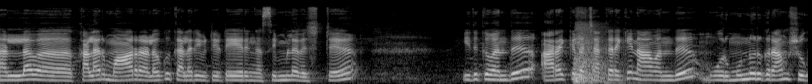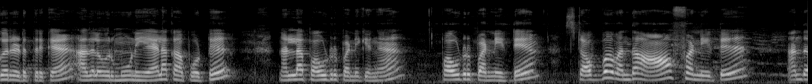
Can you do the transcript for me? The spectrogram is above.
நல்லா கலர் மாறுற அளவுக்கு கிளறி விட்டுகிட்டே இருங்க. சிம்மில் வச்சுட்டு இதுக்கு வந்து அரை கிலோ சர்க்கரைக்கு நான் வந்து ஒரு முந்நூறு கிராம் சுகர் எடுத்திருக்கேன். அதில் ஒரு மூணு ஏலக்காய் போட்டு நல்லா பவுட்ரு பண்ணிக்கோங்க. பவுட்ரு பண்ணிவிட்டு ஸ்டவ்வை வந்து ஆஃப் பண்ணிவிட்டு அந்த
